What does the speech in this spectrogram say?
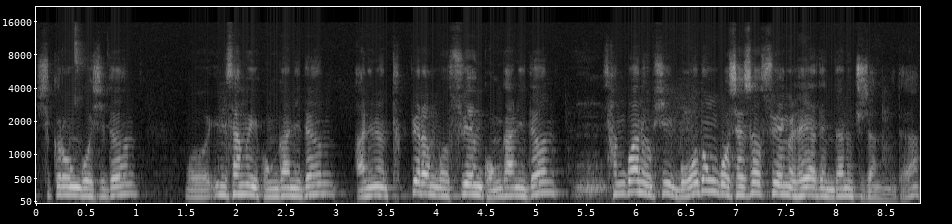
시끄러운 곳이든 뭐 일상의 공간이든 아니면 특별한 뭐 수행 공간이든 상관없이 모든 곳에서 수행을 해야 된다는 주장입니다.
